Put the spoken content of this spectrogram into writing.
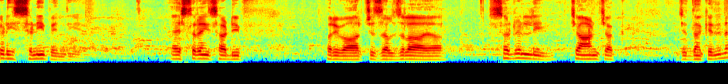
ਘੜੀਸਣੀ ਪੈਂਦੀ ਹੈ। ਇਸ ਤਰ੍ਹਾਂ ਹੀ ਸਾਡੀ ਪਰਿਵਾਰ 'ਚ ਜ਼ਲਜ਼ਲਾ ਆਇਆ। ਸਡਨਲੀ ਚਾਣਚੱਕ ਜਿੱਦਾਂ ਕਹਿੰਦੇ ਨੇ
